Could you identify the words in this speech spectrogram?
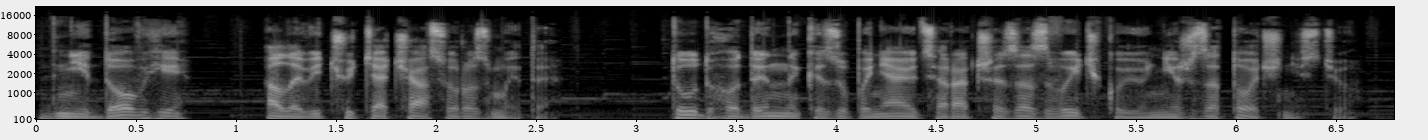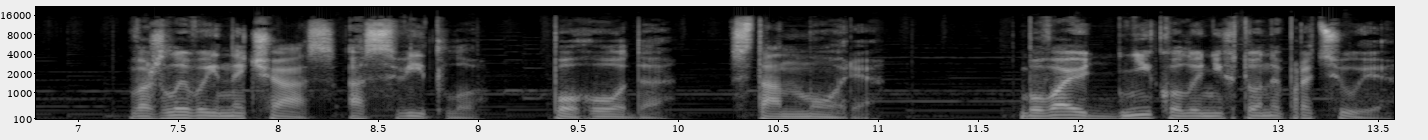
Дні довгі, але відчуття часу розмите. Тут годинники зупиняються радше за звичкою, ніж за точністю. Важливий не час, а світло, погода, стан моря. Бувають дні, коли ніхто не працює,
